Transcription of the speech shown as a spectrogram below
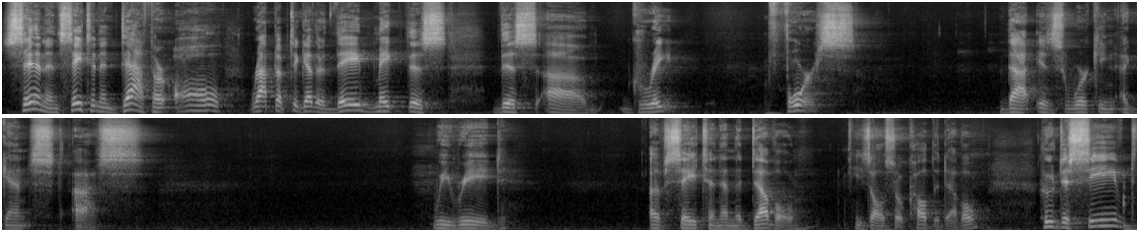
Sin and Satan and death are all wrapped up together. They make this, this uh, great force that is working against us. We read of Satan and the devil, he's also called the devil, who deceived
